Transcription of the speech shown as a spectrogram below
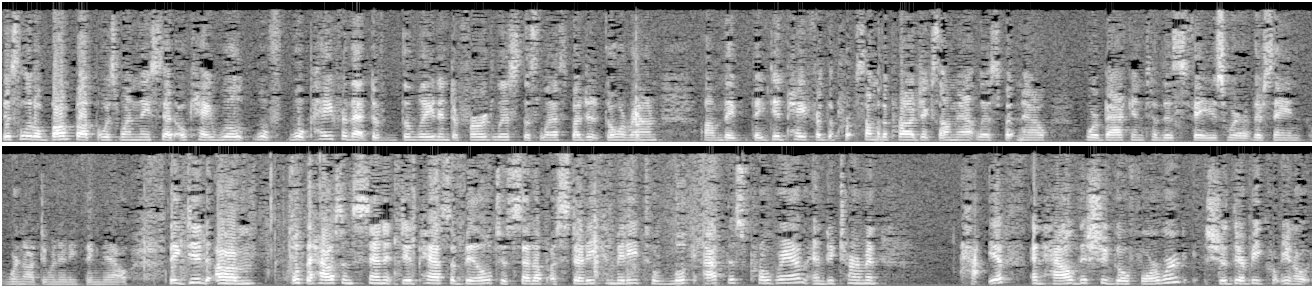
This little bump up was when they said, okay, we'll, we'll, we'll pay for that de- delayed and deferred list this last budget go around. Um, they, they did pay for the, pro- some of the projects on that list, but now we're back into this phase where they're saying we're not doing anything now. They did, um, both the House and Senate did pass a bill to set up a study committee to look at this program and determine if and how this should go forward. Should there be, you know,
